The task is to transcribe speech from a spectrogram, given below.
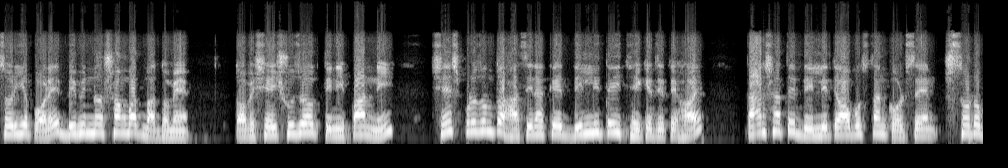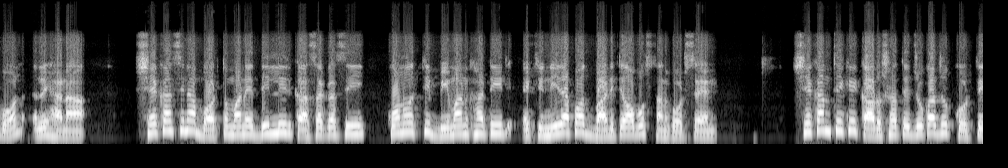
ছড়িয়ে পড়ে বিভিন্ন সংবাদ মাধ্যমে। তবে সেই সুযোগ তিনি পাননি। শেষ পর্যন্ত হাসিনাকে দিল্লিতেই থেকে যেতে হয়। তার সাথে দিল্লিতে অবস্থান করছেন ছোট বোন রেহানা। শেখ হাসিনা বর্তমানে দিল্লির কাছাকাছি কোনো একটি বিমান ঘাঁটির একটি নিরাপদ বাড়িতে অবস্থান করছেন। সেখান থেকে কারও সাথে যোগাযোগ করতে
